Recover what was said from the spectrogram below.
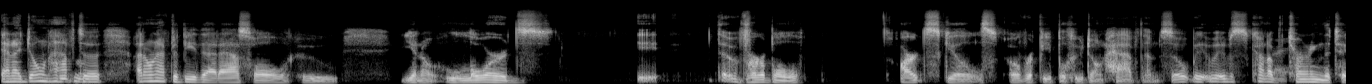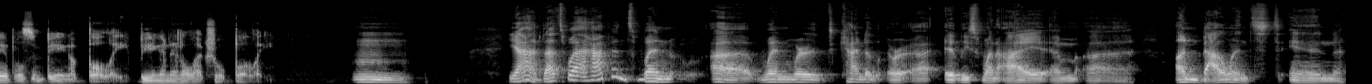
and I don't have mm-hmm. to I don't have to be that asshole who you know lords eh, verbal art skills over people who don't have them. So it, it was kind of right. turning the tables and being a bully, being an intellectual bully. Mm. Yeah, that's what happens when uh, when we're kind of, or uh, at least when I am uh, unbalanced in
